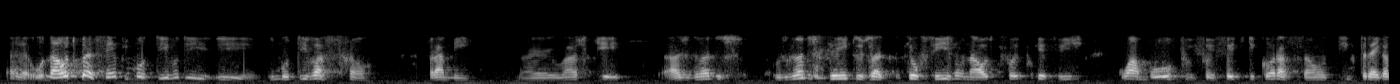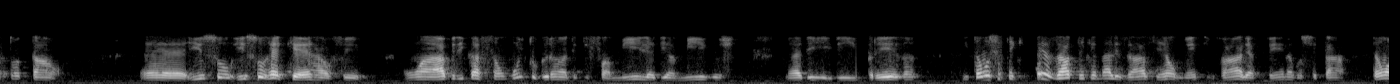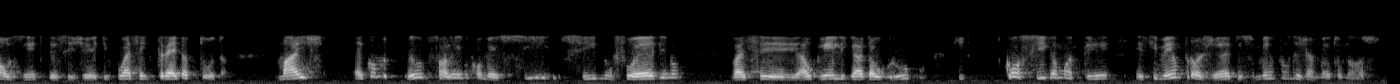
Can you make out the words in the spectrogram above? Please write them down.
É, o Náutico é sempre motivo de, de, de motivação para mim. Né? Eu acho que grandes, os grandes feitos que eu fiz no Náutico foi porque fiz com amor, foi, foi feito de coração, de entrega total. É, isso, isso requer, Ralf, uma abdicação muito grande de família, de amigos, né, de, de, empresa. Então você tem que pesar, tem que analisar se realmente vale a pena você estar tá tão ausente desse jeito e com essa entrega toda. Mas é como eu falei no começo, se, se não for Edno, vai ser alguém ligado ao grupo que consiga manter esse mesmo projeto, esse mesmo planejamento nosso.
